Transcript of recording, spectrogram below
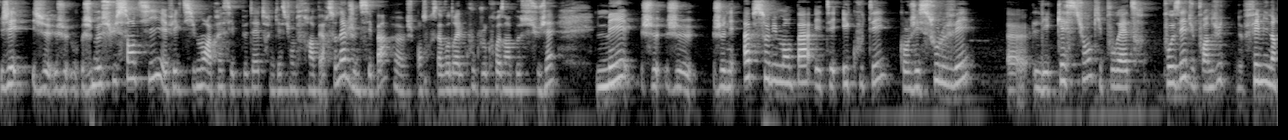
Je, me suis sentie, effectivement, après, c'est peut-être une question de frein personnel, je ne sais pas. Euh, je pense que ça vaudrait le coup que je creuse un peu ce sujet. Mais je, n'ai absolument pas été écoutée quand j'ai soulevé euh, les questions qui pourraient être posées du point de vue féminin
